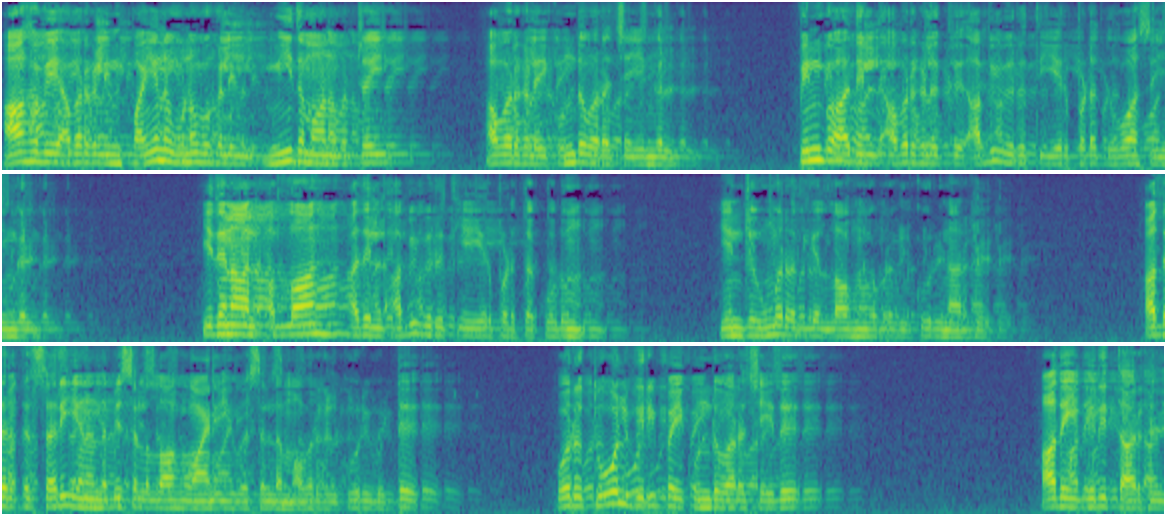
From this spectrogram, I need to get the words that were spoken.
ஆகவே அவர்களின் பயண உணவுகளில் மீதமானவற்றை அவர்களை கொண்டு வரச் செய்யுங்கள். பின்பு அதில் அவர்களுக்கு அபிவிருத்தி ஏற்பட துவா செய்யுங்கள். இதனால் அல்லாஹ் அதில் அபிவிருத்தியை ஏற்படுத்தக்கூடும் என்று உமர் அலி அல்லாஹும் அவர்கள் கூறினார்கள். அதற்கு சரி என நபி சொல்லாஹு அலி வசல்லம் அவர்கள் கூறிவிட்டு ஒரு தோல் விரிப்பை கொண்டு வர செய்து அதை விரித்தார்கள்.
